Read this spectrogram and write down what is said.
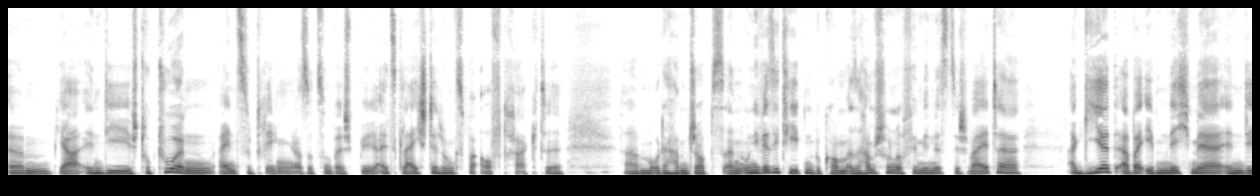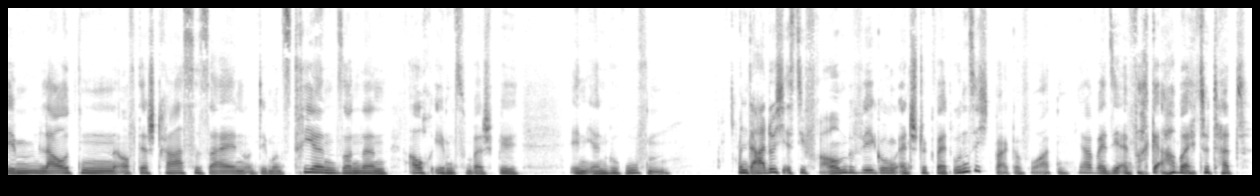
ähm, ja, in die Strukturen einzudringen, also zum Beispiel als Gleichstellungsbeauftragte ähm, oder haben Jobs an Universitäten bekommen, also haben schon noch feministisch weiter agiert, aber eben nicht mehr in dem lauten auf der Straße sein und demonstrieren, sondern auch eben zum Beispiel in ihren Berufen. Und dadurch ist die Frauenbewegung ein Stück weit unsichtbar geworden, ja, weil sie einfach gearbeitet hat,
